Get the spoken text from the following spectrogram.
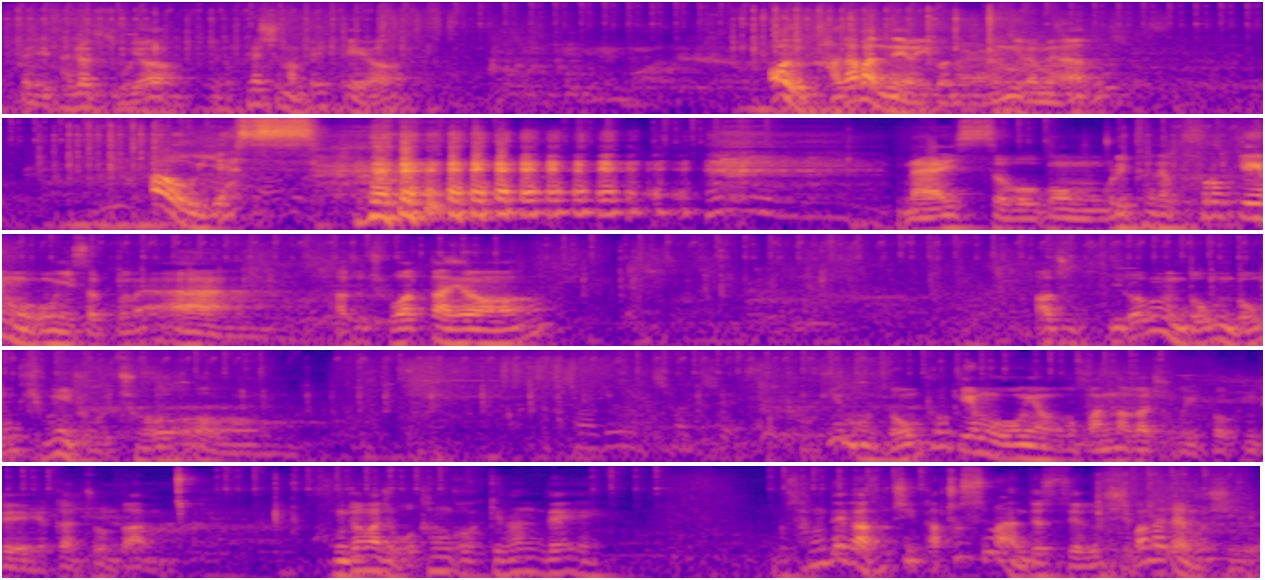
일단 얘 살려주고요. 이거 플래시만 뺄게요. 어, 이거 다 잡았네요, 이거는. 이러면. 어우, 예스! 나이스, 50. 우리 편에 프로게임 50이 있었구나. 아주 좋았다, 형. 아주, 이러면 너무, 너무 기분이 좋죠. 처치했어. 프로게이머 너무 공이하고 만나가지고 이거 근데 약간 좀 난 공정하지 못한 것 같긴 한데 뭐 상대가 솔직히 깝쳤으면 안 됐어요. 이거 시바나 잘못이에요.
